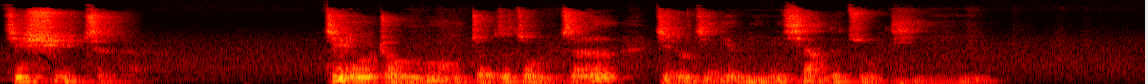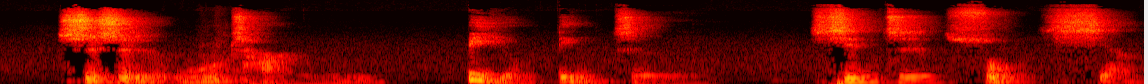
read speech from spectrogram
接续着，借由走路，走着走着，进入今天冥想的主题：世事无常，必有定者，心之所向。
